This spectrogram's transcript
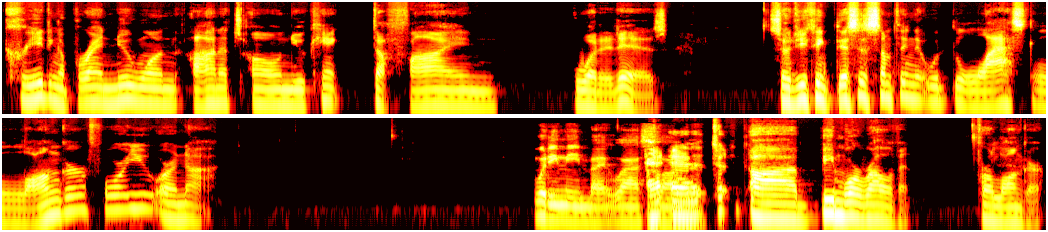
creating a brand new one on its own. You can't define what it is. So, do you think this is something that would last longer for you or not? What do you mean by last longer? uh, to uh, be more relevant for longer.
